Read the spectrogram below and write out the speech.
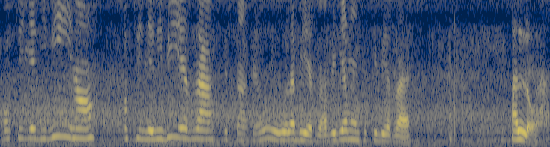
bottiglie di vino, bottiglie di birra, aspettate, uh, la birra, vediamo un po' che birra è. Allora,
